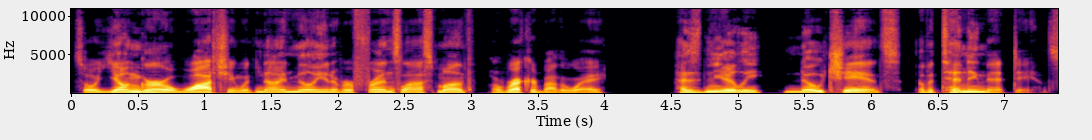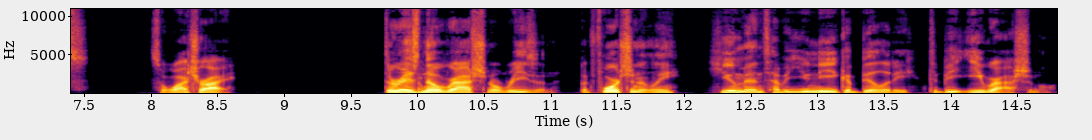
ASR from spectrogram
So a young girl watching with 9 million of her friends last month, a record by the way, has nearly no chance of attending that dance. So why try? There is no rational reason, but fortunately, humans have a unique ability to be irrational.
